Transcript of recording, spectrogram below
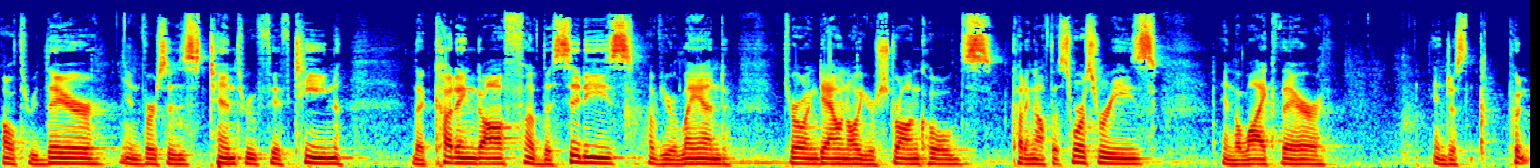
all through there, in verses 10 through 15, the cutting off of the cities of your land, throwing down all your strongholds, cutting off the sorceries and the like there, and just put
